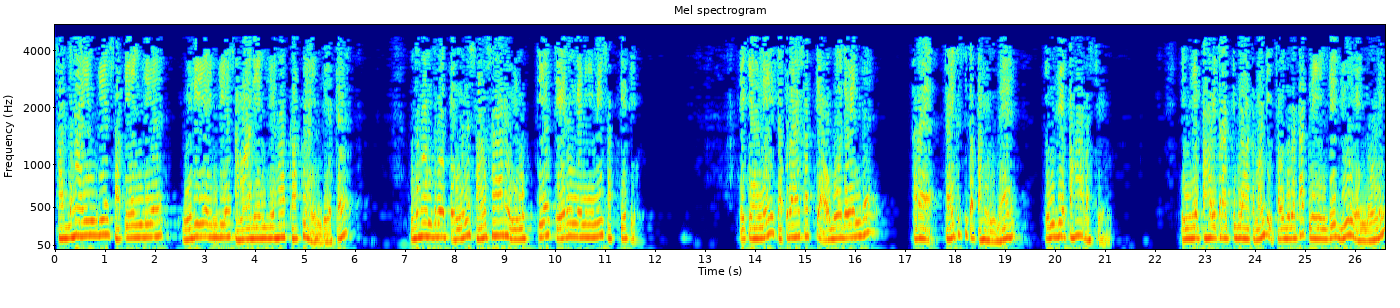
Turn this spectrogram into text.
සද්ධා ඉන්ද්‍රිය, සති ඉන්ද්‍රිය, විරිය ඉන්ද්‍රිය, සමාධි ඉන්ද්‍රිය හා ප්‍රඥා ඉන්ද්‍රියට බුදුහාමුදුරුවෝ පෙන්වන සංසාර විමුක්තිය තේරුම් ගැනීමේ ශක්තිය තියෙනවා. ඒ කියන්නේ චතුරාර්ය සත්‍ය අවබෝධ වෙන්න අර චෛතසික පහෙන් නෑ ඉන්ද්‍රිය පහ අවශ්‍ය වෙනවා. ඉන්ද්‍රිය පහ විතරක් තිබුණාට මදි. තවදුරටත් මේ ඉන්ද්‍රිය දියුණු වෙන්න ඕනේ.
